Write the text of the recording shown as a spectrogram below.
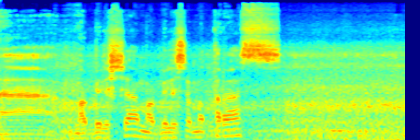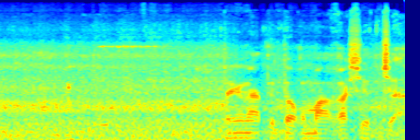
Ah, mabilis siya, mabilis siya matras. Tingnan natin to kung makakashoot siya.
